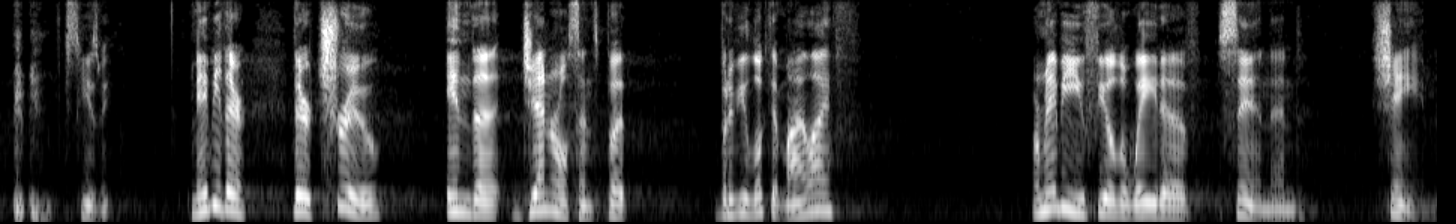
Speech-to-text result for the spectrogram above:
Excuse me. Maybe they're, they're true in the general sense, but, but have you looked at my life? Or maybe you feel the weight of sin and shame.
